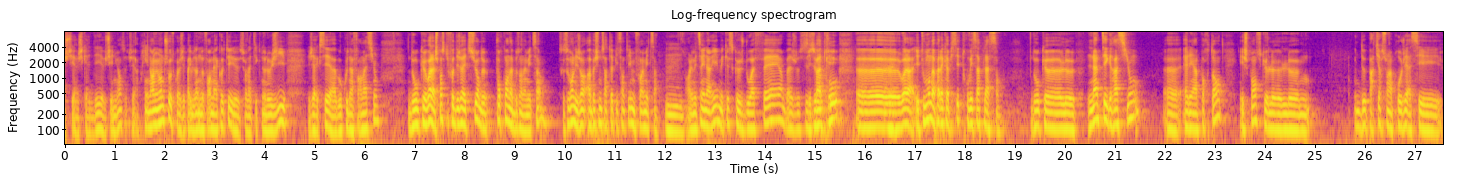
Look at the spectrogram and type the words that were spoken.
chez HKD, chez Nuance, j'ai appris énormément de choses. Je n'ai pas eu besoin de me former à côté sur la technologie. J'ai accès à beaucoup d'informations. Donc voilà, je pense qu'il faut déjà être sûr de pourquoi on a besoin d'un médecin. Parce que souvent, les gens, ah bah, je suis une startup e-santé, il me faut un médecin. Hmm. Alors, le médecin, il arrive, mais qu'est-ce que je dois faire? Bah, Je sais pas trop. Euh, voilà. Et tout le monde n'a pas la capacité de trouver sa place. Donc, euh, l'intégration, euh, elle est importante. Et je pense que le, de partir sur un projet assez,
